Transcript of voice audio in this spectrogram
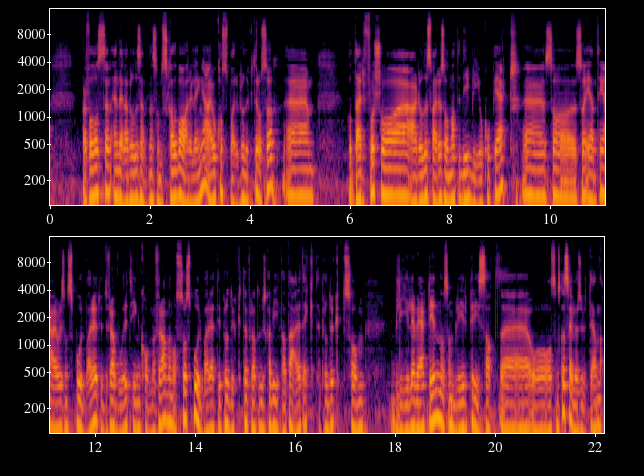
i hvert fall hos en, en, del av produsentene som skal vare lenge, er jo kostbare produkter også. Eh, og Derfor så er det jo dessverre sånn at de blir jo kopiert. Eh, så én ting er jo liksom sporbarhet ut ifra hvor ting kommer fra, men også sporbarhet i produktet for at du skal vite at det er et ekte produkt som blir levert inn, og som blir prissatt, eh, og, og som skal selges ut igjen. Da.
